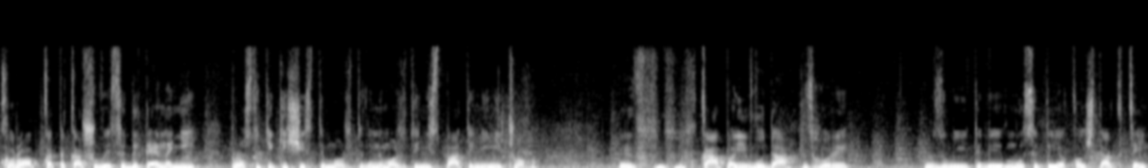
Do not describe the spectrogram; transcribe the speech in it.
коробка така, що ви сидите на ній, просто тільки сісти можете. Ви не можете ні спати, ні нічого. Е, Капає вода згори. Розумієте, ви мусите якось так цей.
